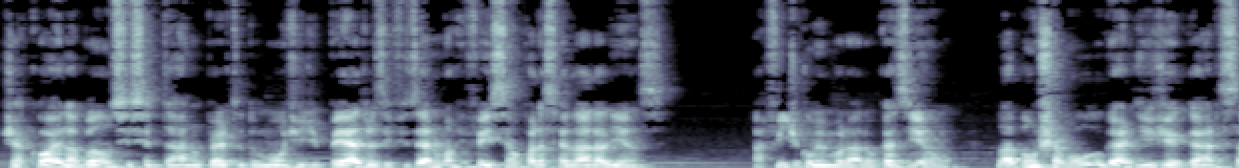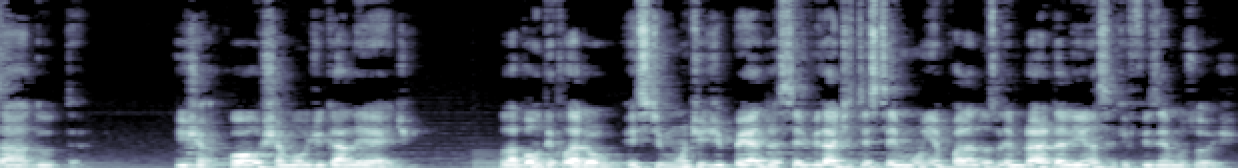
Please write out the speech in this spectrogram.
Jacó e Labão se sentaram perto do monte de pedras e fizeram uma refeição para selar a aliança. A fim de comemorar a ocasião, Labão chamou o lugar de Jegar Saaduta, e Jacó o chamou de Galeed. Labão declarou: Este monte de pedras servirá de testemunha para nos lembrar da aliança que fizemos hoje.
